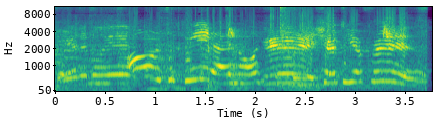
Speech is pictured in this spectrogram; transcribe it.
the animal is. Oh, it's a bee. I know Yeah, show to your friends.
